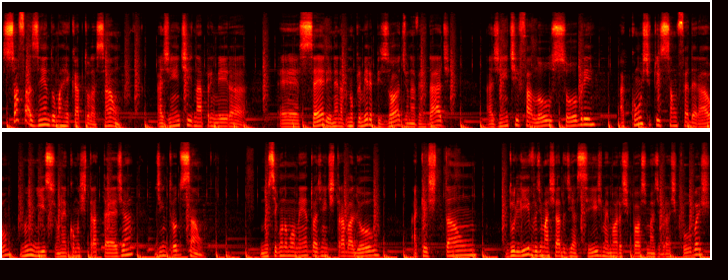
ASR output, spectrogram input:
só fazendo uma recapitulação, a gente na primeira é, série, né, no primeiro episódio, na verdade, a gente falou sobre a Constituição Federal no início, né, como estratégia de introdução. No segundo momento, a gente trabalhou a questão do livro de Machado de Assis, Memórias Póstumas de Brás Cubas.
